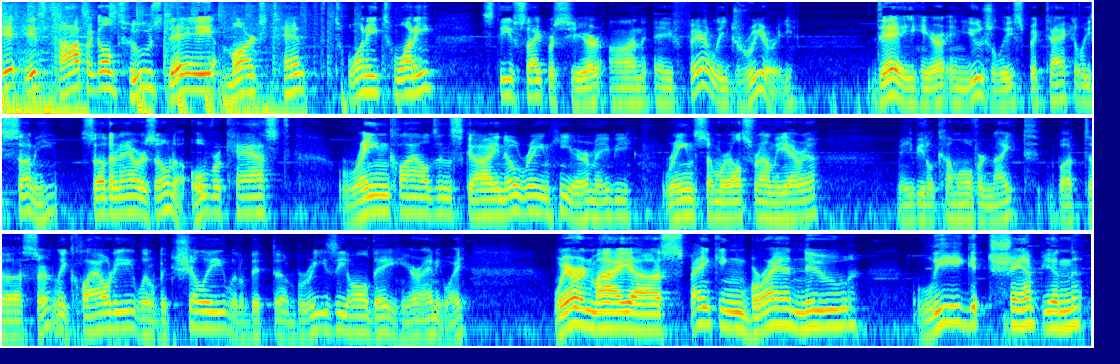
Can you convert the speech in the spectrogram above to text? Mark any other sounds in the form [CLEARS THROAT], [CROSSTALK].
It is Topical Tuesday, March 10th, 2020. Steve Sipress here on a fairly dreary day here in usually spectacularly sunny southern Arizona. Overcast, rain clouds in the sky. No rain here, maybe rain somewhere else around the area. Maybe it'll come overnight, but uh, certainly cloudy, a little bit chilly, a little bit uh, breezy all day here anyway wearing my uh, spanking brand new league champion.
